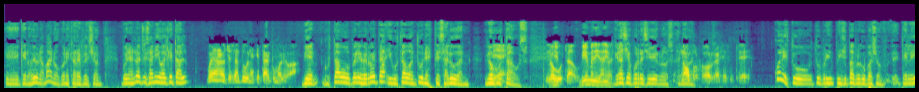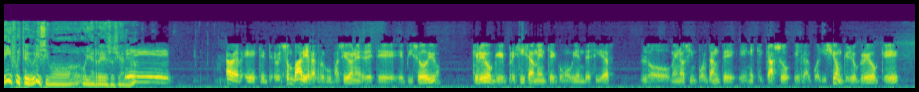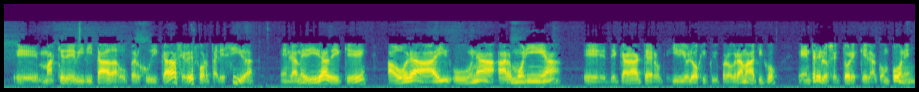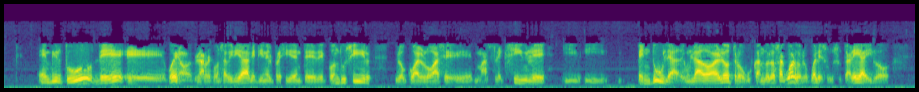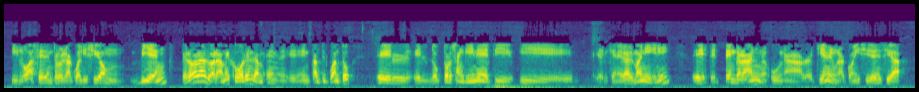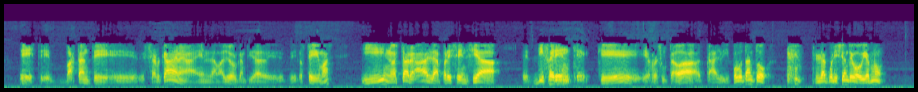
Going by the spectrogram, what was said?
eh, que nos dé una mano con esta reflexión. Buenas noches Aníbal, ¿qué tal? Buenas noches Antunes, ¿qué tal? ¿Cómo le va? Bien, Gustavo Pérez Berrueta y Gustavo Antunes te saludan, los Gustavos. Los Gustavos. Bienvenido Aníbal. Gracias por recibirnos. Aníbal. No, por favor, gracias a ustedes. ¿Cuál es tu, tu principal preocupación? Te leí, fuiste durísimo hoy en redes sociales, ¿no? Eh, a ver, este, son varias las preocupaciones de este episodio. Creo que precisamente, como bien decías, lo menos importante en este caso es la coalición, que yo creo que eh, más que debilitada o perjudicada, se ve fortalecida en la medida de que ahora hay una armonía eh, de carácter ideológico y programático entre los sectores que la componen en virtud de, eh, bueno, la responsabilidad que tiene el presidente de conducir, lo cual lo hace más flexible y, pendula de un lado al otro buscando los acuerdos, lo cual es su, tarea y lo y lo hace dentro de la coalición bien, pero ahora lo hará mejor en, la, en tanto y cuanto el, doctor Sanguinetti y el general Manini este, tendrán una, tienen una coincidencia este, bastante cercana en la mayor cantidad de, los temas y no estará la presencia eh, diferente que resultaba Talvi. Por lo tanto, la coalición de gobierno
